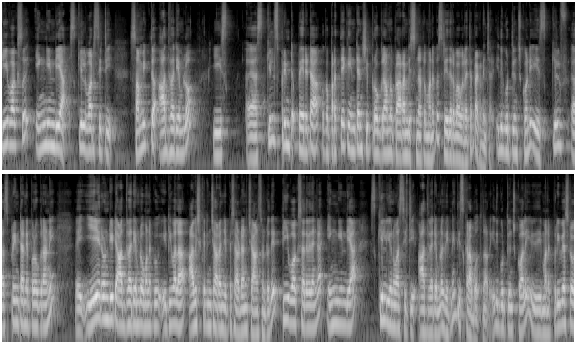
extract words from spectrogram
T works young India skill varsity సంయుక్త ఆధ్వర్యంలో ఈ స్కిల్ స్ప్రింట్ పేరిట ఒక ప్రత్యేక ఇంటర్న్షిప్ ప్రోగ్రామ్ను ప్రారంభిస్తున్నట్లు మనకు శ్రీధర్ బాబు గారు అయితే ప్రకటించారు. ఇది గుర్తుంచుకోండి ఈ స్కిల్ స్ప్రింట్ అనే ప్రోగ్రామ్ని ఏ రెండింటి ఆధ్వర్యంలో మనకు ఇటీవల ఆవిష్కరించారని చెప్పేసి అడగడానికి ఛాన్స్ ఉంటుంది. టీ వర్క్స్ అదేవిధంగా యంగ్ ఇండియా స్కిల్ యూనివర్సిటీ ఆధ్వర్యంలో వీటిని తీసుకురాబోతున్నారు. ఇది గుర్తుంచుకోవాలి. ఇది మనకు ప్రీవియస్లో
